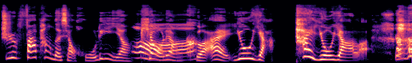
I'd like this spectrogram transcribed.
只发胖的小狐狸一样，漂亮、哦可爱、优雅，太优雅了。然后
